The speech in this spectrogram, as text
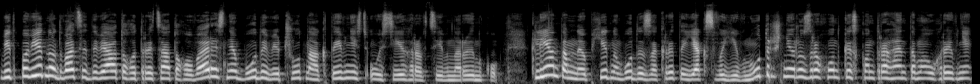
Відповідно, 29-30 вересня буде відчутна активність усіх гравців на ринку. Клієнтам необхідно буде закрити як свої внутрішні розрахунки з контрагентами у гривні,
